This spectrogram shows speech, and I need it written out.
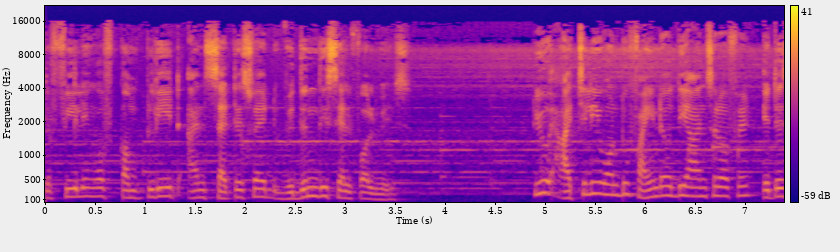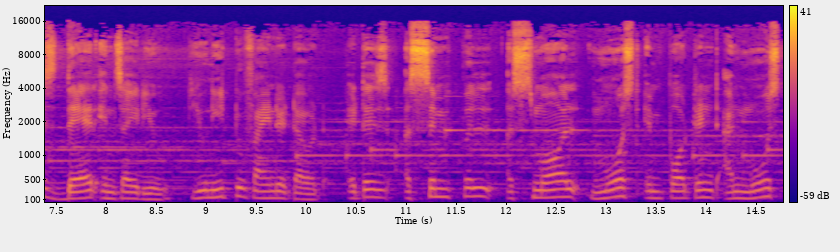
The feeling of complete and satisfied within the self always. do you actually want to find out the answer of it? It is there inside you. You need to find it out. It is a simple, a small, most important, and most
